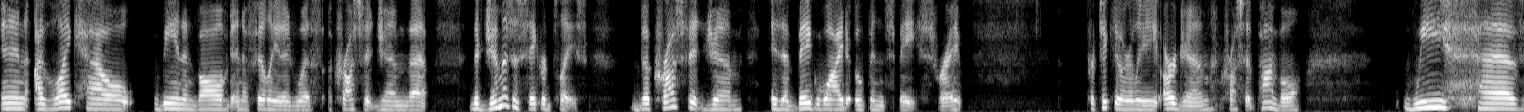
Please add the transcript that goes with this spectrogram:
and I like how being involved and affiliated with a CrossFit gym that the gym is a sacred place. The CrossFit gym is a big, wide open space, right? Particularly our gym, CrossFit Pineville, we have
